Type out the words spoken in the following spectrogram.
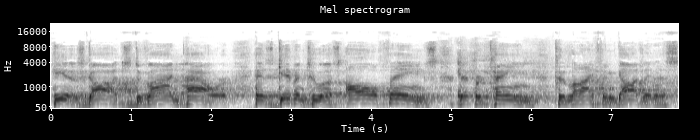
his, God's divine power, has given to us all things that pertain to life and godliness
